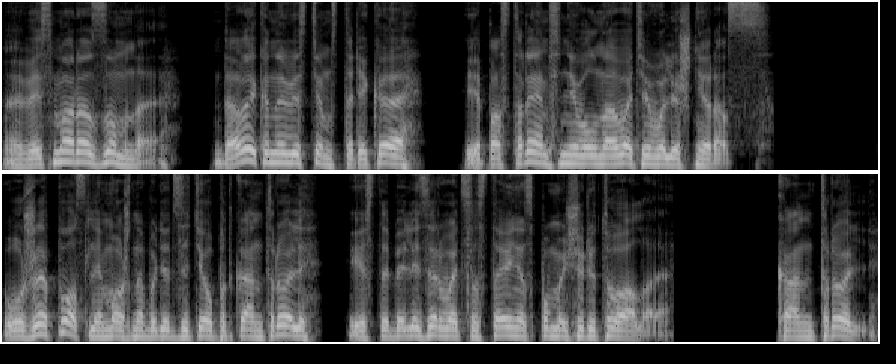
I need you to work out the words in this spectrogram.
«Весьма разумно. Давай-ка навестим старика и постараемся не волновать его лишний раз. Уже после можно будет взять его под контроль и стабилизировать состояние с помощью ритуала. Контроль.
